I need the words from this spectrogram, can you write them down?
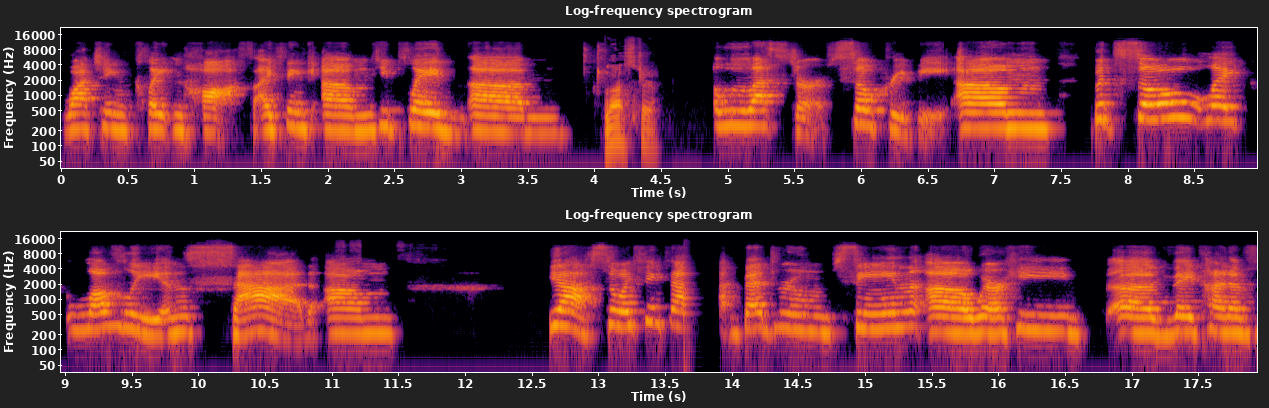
watching Clayton Hoff. I think um he played um Lester. Lester, so creepy. Um, but so like lovely and sad. Um, yeah, so I think that bedroom scene uh, where he uh, they kind of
